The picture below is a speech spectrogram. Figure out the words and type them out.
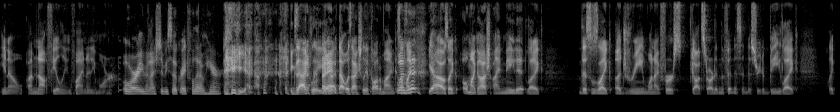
you know I'm not feeling fine anymore. Or even I should be so grateful that I'm here. yeah, exactly. Yeah, that was actually a thought of mine. Cause Was I'm like, it? yeah, I was like, oh my gosh, I made it. Like, this was like a dream when I first got started in the fitness industry to be like, like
